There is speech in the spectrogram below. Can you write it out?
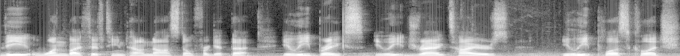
the 1 by 15 pound NOS. Don't forget that. Elite brakes, elite drag tires, elite plus clutch,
